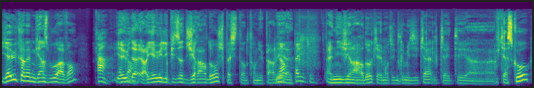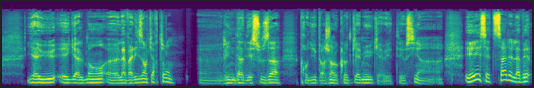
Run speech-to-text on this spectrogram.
il y a eu quand même Gainsbourg avant. Ah, Il y a eu, alors, il y a eu l'épisode Girardot, je sais pas si tu as entendu parler. Non, pas du tout. Annie Girardot qui avait monté une comédie musicale qui a été un fiasco. Il y a eu également euh, La valise en carton. euh, Linda de Souza, produit par Jean-Claude Camus, qui avait été aussi un. Et cette salle, elle avait,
